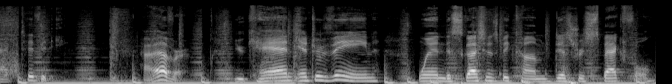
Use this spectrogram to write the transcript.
activity. However, you can intervene when discussions become disrespectful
